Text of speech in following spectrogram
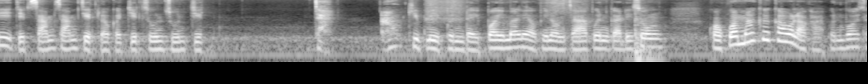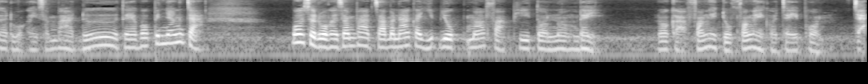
ที่7 3 3 7แล้วก็7007จ้ะ เอาคลิปนี้เพิ่นได้ปล่อยมาแล้วพี่น้องจ้าเพิ่นก็ได้ส่งขอความมาคือเก่าล่ะค่ะเพิ่นบ่สะดวกให้สัมภาษณ์เด้อแต่บ่เป็นหยังจ้ะบ่สะดวกให้สัมภาษณ์สาบานาก็หยิบยกมาฝากพี่ตอนน้องได้เนาะค่ะฟังให้จบฟังให้เข้าใจพร้อมจ้ะ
